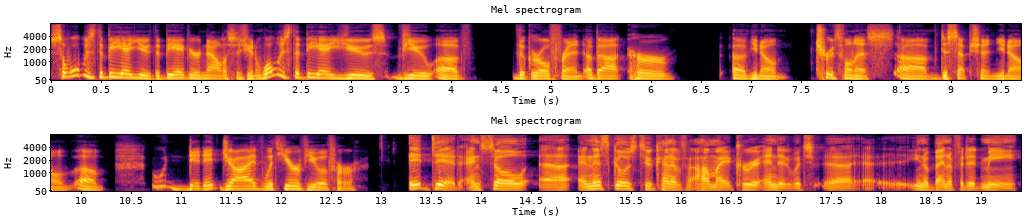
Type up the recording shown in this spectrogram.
So, what was the BAU, the Behavior Analysis Unit? What was the BAU's view of the girlfriend about her, uh, you know, truthfulness, uh, deception? You know, uh, did it jive with your view of her? It did, and so, uh, and this goes to kind of how my career ended, which uh, uh, you know benefited me,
